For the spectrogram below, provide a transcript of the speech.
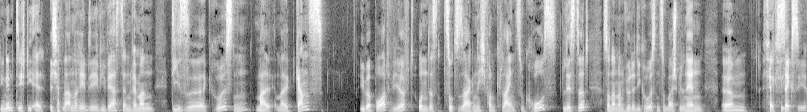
die nimmt sich die L. Ich habe eine andere Idee. Wie wäre es denn, wenn man diese Größen mal, mal ganz über Bord wirft und das sozusagen nicht von klein zu groß listet, sondern man würde die Größen zum Beispiel nennen ähm, Sexy. sexy.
